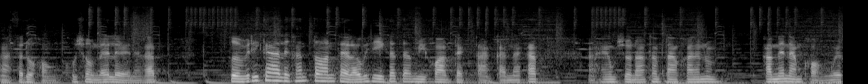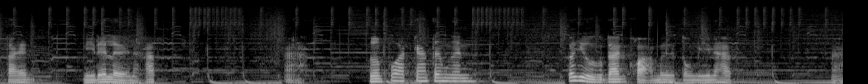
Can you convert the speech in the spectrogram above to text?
อ่าสะดวกของผู้ชมได้เลยนะครับ ส่วนวิธีการหรือขั้นตอนแต่ละวิธีก็จะมีความแตกต่างกันนะครับอ่าให้คุณผู้ชมนะทำตามคำแนะนำคำแนะนำของเว็บไซต์นี้ได้เลยนะครับ อ่าส่วนประวัติการเติมเงิน ก็อยู่ด้านขวามือตรงนี้นะครับอ่า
